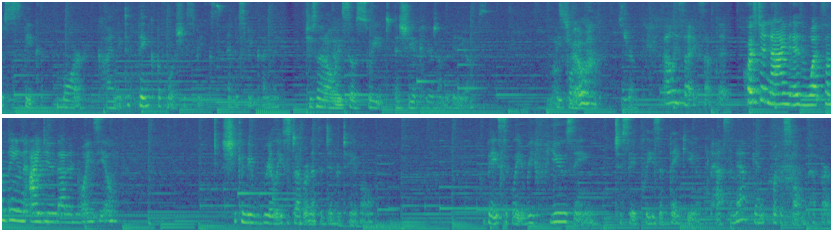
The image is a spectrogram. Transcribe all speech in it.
To speak more kindly, to think before she speaks, and to speak kindly. She's not always so sweet as she appears on the videos. That's true. It's true. At least I accept it. Question nine is what's something I do that annoys you? She can be really stubborn at the dinner table. Basically refusing to say please and thank you. Pass a napkin with the salt and pepper.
